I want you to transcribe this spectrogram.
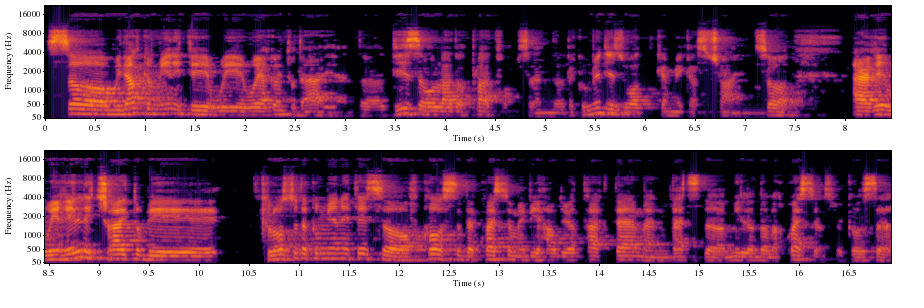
So without community, we, we are going to die. And uh, these all other platforms, and uh, the community is what can make us shine. So re- we really try to be close to the community. So of course, the question may be how do you attract them, and that's the million dollar questions because uh,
